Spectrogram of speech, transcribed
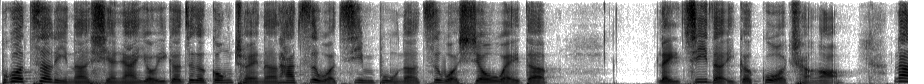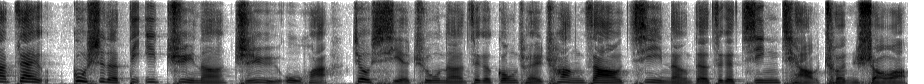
不过这里呢，显然有一个这个弓锤呢，它自我进步呢，自我修为的累积的一个过程啊。那在故事的第一句呢，“质与物化”就写出呢，这个弓锤创造技能的这个精巧纯熟啊，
